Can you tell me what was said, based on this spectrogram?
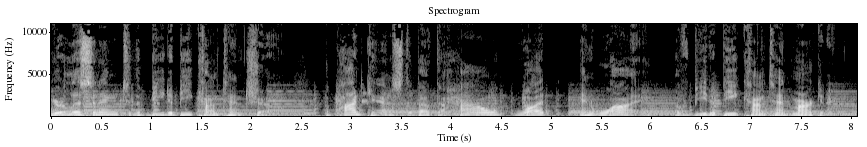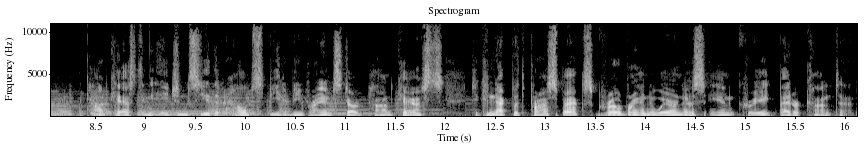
You're listening to the B2B Content Show, a podcast about the how, what, and why of B2B content marketing. A podcasting agency that helps B2B brands start podcasts to connect with prospects, grow brand awareness, and create better content.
